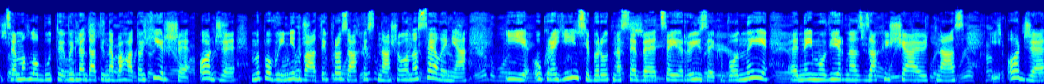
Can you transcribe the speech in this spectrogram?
це могло бути uh, виглядати набагато гірше. Отже, ми повинні дбати про захист нашого населення. І українці беруть на себе цей ризик. Вони е, неймовірно захищають нас. І отже,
